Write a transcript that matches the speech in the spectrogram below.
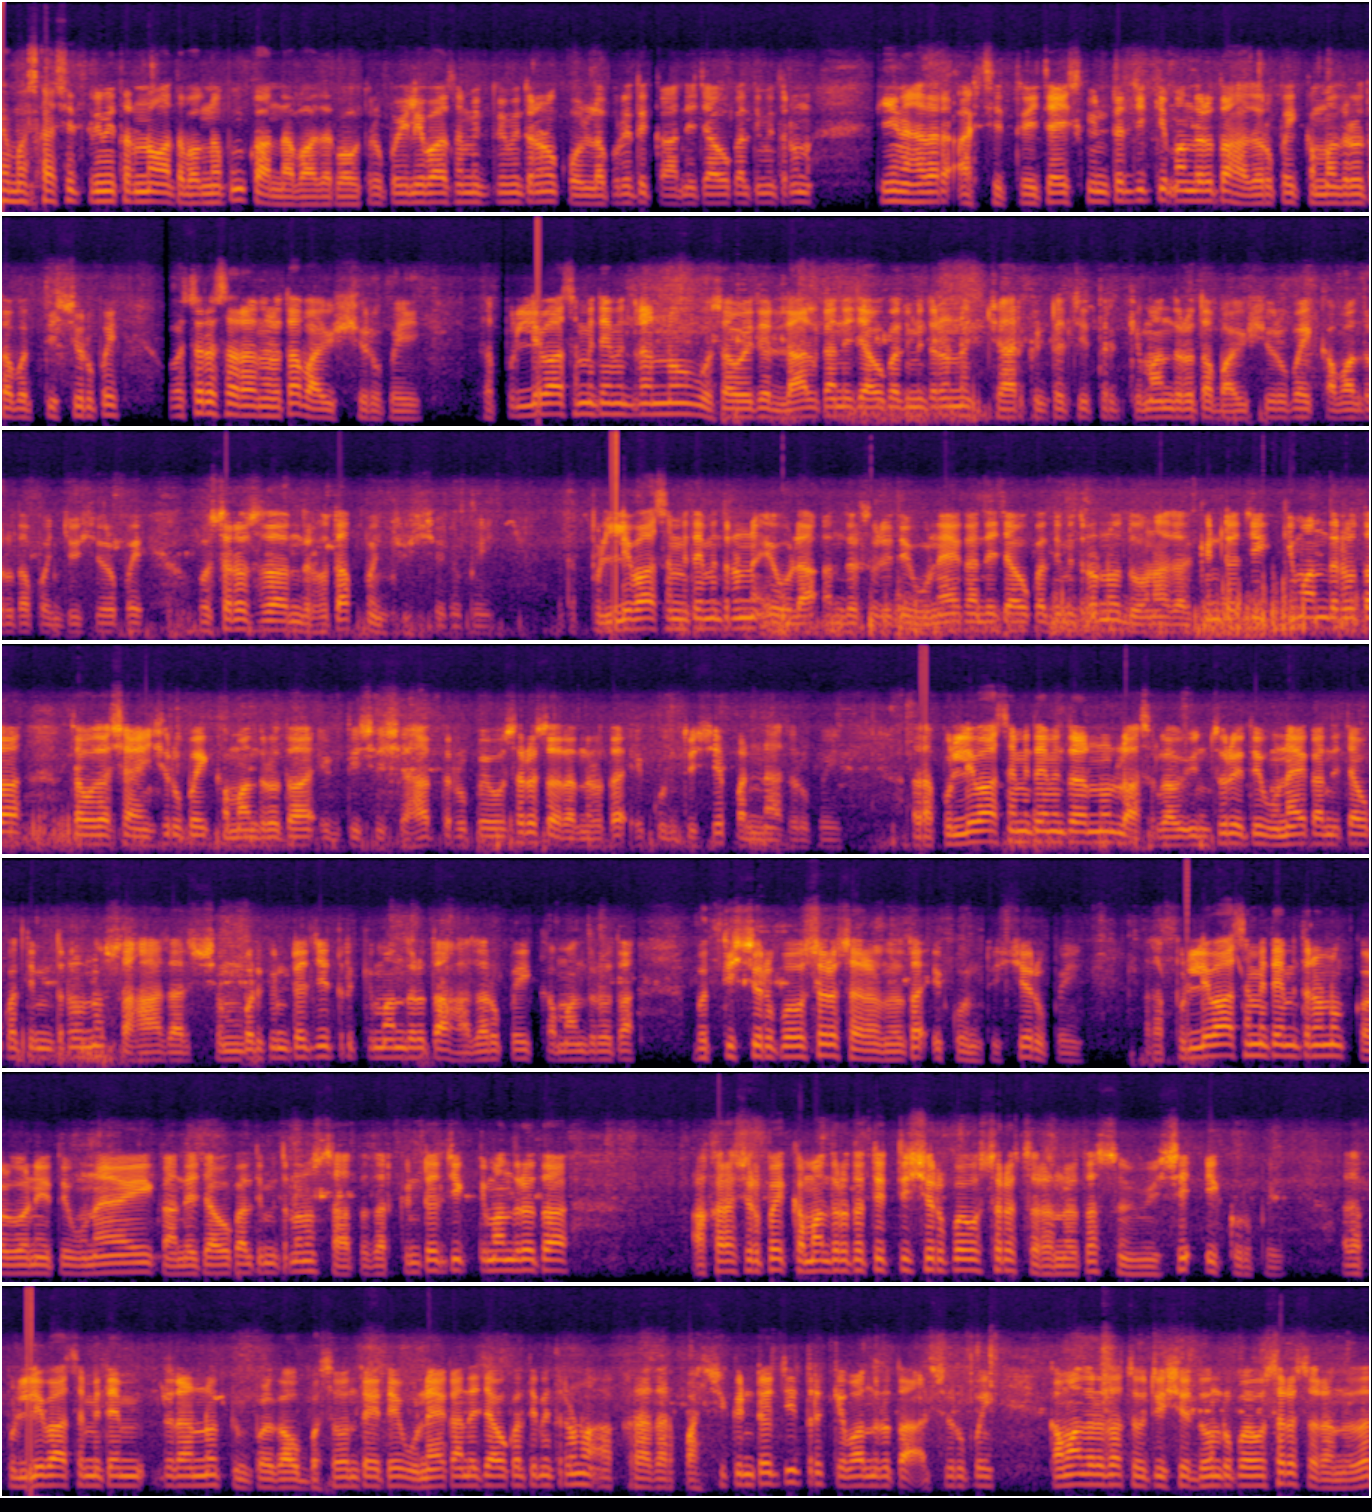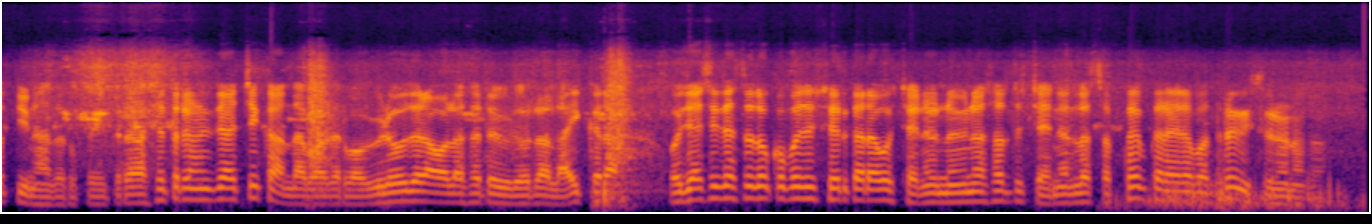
नमस्कार शेतकरी मित्रांनो आता बघणं आपण कांदा बाजार भाव. तर पहिली बाजार मित्र मित्रांनो कोल्हापूर येथे कांद्याच्या अवकालती मित्रांनो तीन हजार आठशे त्रेचाळीस क्विंटलची किमान दर होता हजार रुपये कमाल दर होता बत्तीसशे रुपये व सर्वसाधारण होता बावीसशे रुपये. आता पुल्ली बाजार समिती मित्रांनो गोसावळ येथे लाल कांद्याच्या अवकालती मित्रांनो चार क्विंटलची तर किमान दर होता बावीसशे रुपये कमाल दर होता पंचवीसशे रुपये व सर्वसाधारण दर होता पंचवीसशे रुपये. आता पुल्ली बाजार समिती मित्रांनो अंदर सुरू येते. उन्हाळ्या कांद्याच्या अवकालती मित्रांनो दोन हजार क्विंटलची किमान दर होता. चौदाशे ऐंशी रुपये कमान दर होता. एकतीसशे शहात्तर रुपये व सर्वसाधारण दर होता. एकोणतीसशे पन्नास रुपये. आता पुल्लेवा समिती मित्रांनो लासलगाव इंचूर येथे उन्हाळ्या कांद्याच्या अवकाळी मित्रांनो सहा हजार शंभर क्विंटलची तर किमान दर होता. हजार रुपये कमान दर होता. बत्तीसशे रुपये व सर्वसाधारण दर होता. एकोणतीसशे रुपये. आता पुल्लेवा समिती मित्रांनो कळवण येथे उन्हाळी कांद्याच्या अवकाळी मित्रांनो सात हजार क्विंटलची किमान दर होता. अकराशे रुपये कमाल दर होता तेहतीसशे रुपये व सर्वसाधारण दर होता सव्वीसशे एक रुपये. आता पुल्लेवा समिती मित्रांनो पिंपळगाव बसवंत येथे उन्हाळ्या कांद्याच्या अवकाळी मित्रांनो अकरा हजार पाचशे क्विंटलची तर किमान दर होता आठशे रुपये. कमाल दर होता चौतीसशे दोन रुपये व सर्वसाधारण होता तीन हजार रुपये. तर अशा तर त्याचे कांदा बाजार भाव. व्हिडिओ जर आवडला असेल तर व्हिडिओला लाईक करा व जास्तीत जास्त लोकांपासून शेअर करा व चॅनल नवीन असाल तर चॅनलला सबस्क्राईब करायला मात्र विसरू नका.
